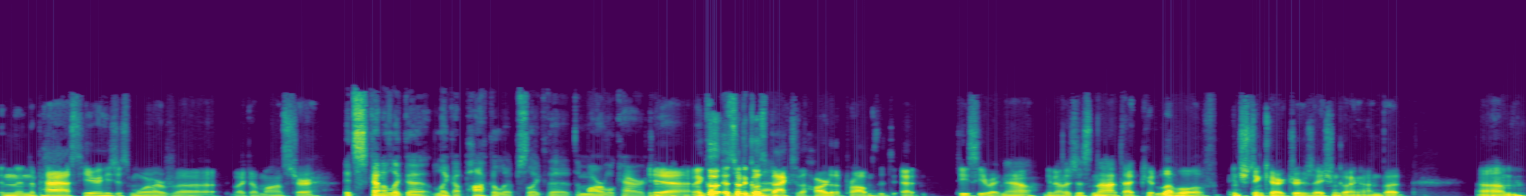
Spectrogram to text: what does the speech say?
in, in the past. Here, he's just more of a like a monster. It's kind of like a like apocalypse, like the the Marvel character. Yeah, and it, go, it sort of goes that. back to the heart of the problems at- at DC right now. You know, there's just not that level of interesting characterization going on. But um,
